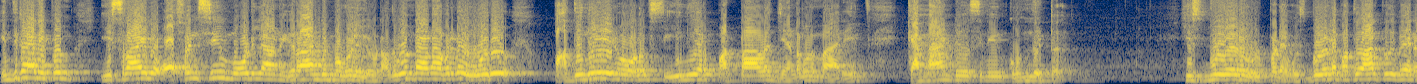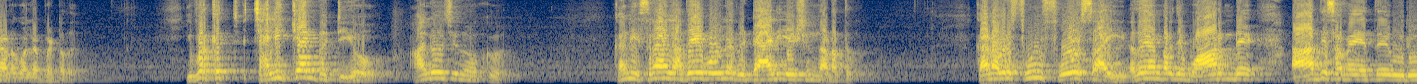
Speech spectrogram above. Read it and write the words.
എന്തിനാണ് ഇപ്പം ഇസ്രായേൽ ഒഫൻസീവ് മോഡിലാണ് ഇറാന്റെ മുകളിലോട്ട്? അതുകൊണ്ടാണ് അവരുടെ ഓരോ പതിനേഴോളം സീനിയർ പട്ടാള ജനറൽമാരെയും കമാൻഡേഴ്സിനെയും കൊന്നിട്ട് ഹിസ്ബുള്ളയുടെ ഉൾപ്പെടെ ഹിസ്ബുള്ളയുടെ പത്ത് നാൽപ്പത് പേരാണ് കൊല്ലപ്പെട്ടത്. ഇവർക്ക് ചലിക്കാൻ പറ്റിയോ? ആലോചിച്ച് നോക്കുക കാരണം ഇസ്രായേൽ അതേപോലെ റിറ്റാലിയേഷൻ നടത്തും. കാരണം അവർ ഫുൾ ഫോഴ്സായി അത് ഞാൻ പറഞ്ഞ വാറിന്റെ ആദ്യ സമയത്തെ ഒരു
